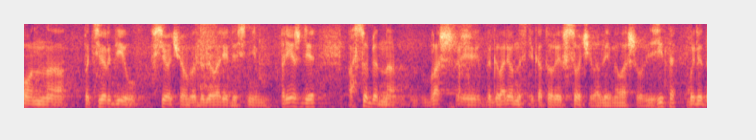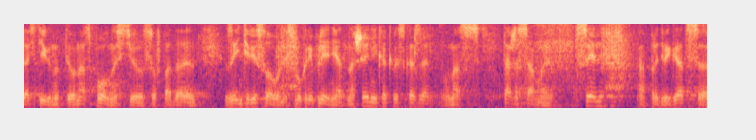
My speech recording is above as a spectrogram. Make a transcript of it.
Он э, подтвердил все, о чем вы договорились с ним прежде, особенно ваши договоренности, которые в Сочи во время вашего визита были достигнуты. У нас полностью совпадает заинтересованность в укреплении отношений, как вы сказали. У нас та же самая цель э, продвигаться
